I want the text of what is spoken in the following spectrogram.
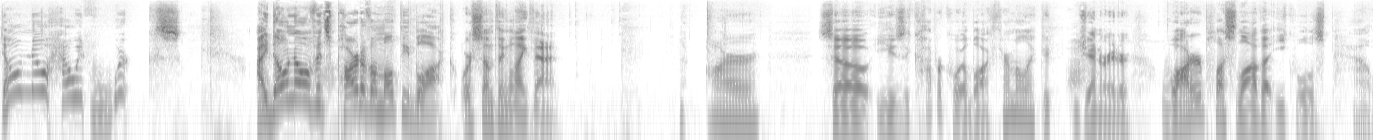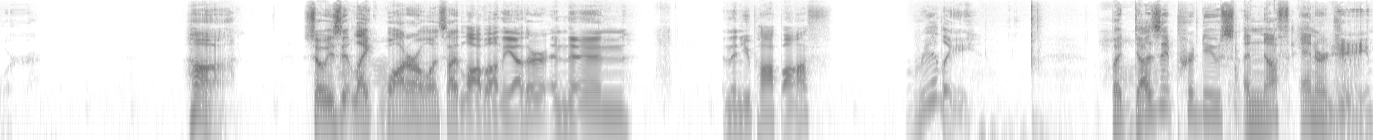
don't know how it works. I don't know if it's part of a multi-block or something like that. R. So use a copper coil block, thermoelectric generator. Water plus lava equals power. Huh. So is it like water on one side, lava on the other, and then and then you pop off? Really? But does it produce enough energy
